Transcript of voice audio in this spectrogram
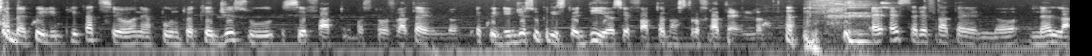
E eh beh, qui l'implicazione appunto è che Gesù si è fatto nostro fratello e quindi in Gesù Cristo è Dio si è fatto nostro fratello. e essere fratello, nella,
